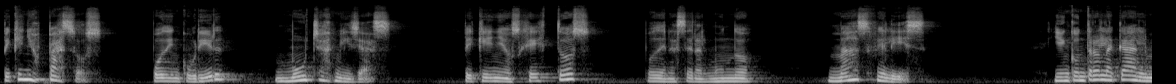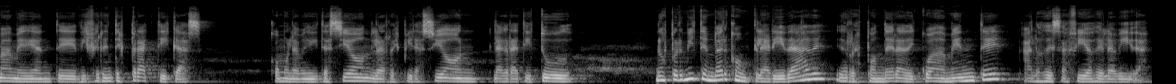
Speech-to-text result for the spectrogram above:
Pequeños pasos pueden cubrir muchas millas. Pequeños gestos pueden hacer al mundo más feliz y encontrar la calma mediante diferentes prácticas, como la meditación, la respiración, la gratitud, nos permiten ver con claridad y responder adecuadamente a los desafíos de la vida.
